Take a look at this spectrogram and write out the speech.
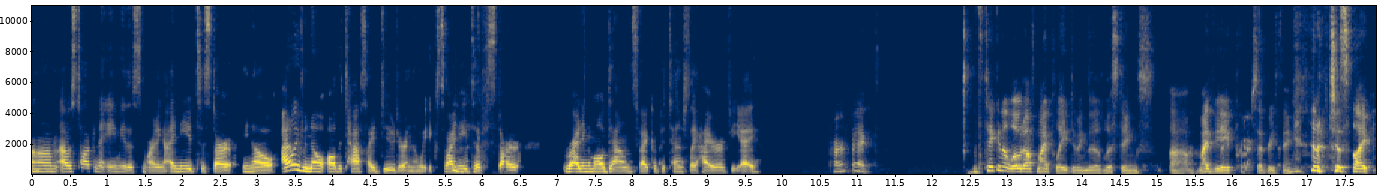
Um, I was talking to Amy this morning. I need to start, you know, I don't even know all the tasks I do during the week. So I need to start writing them all down so I could potentially hire a VA. Perfect. It's taken a load off my plate doing the listings. Um, my VA preps everything. I'm just like,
